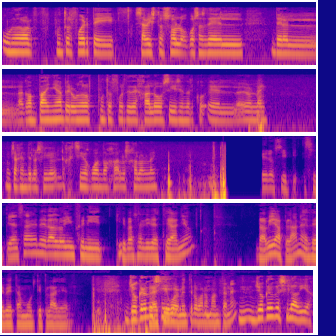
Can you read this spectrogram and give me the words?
uno de los puntos fuertes, y se ha visto solo cosas del, de la campaña, pero uno de los puntos fuertes de Halo sigue siendo el, el- el online. Mucha gente lo sigue, sigue jugando a Halo, Halo Online. Pero si, si piensas en el Halo Infinite que iba a salir este año, no había planes de beta multiplayer. Yo creo que ¿Crees sí. que igualmente lo van a mantener? Yo creo que sí lo había.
